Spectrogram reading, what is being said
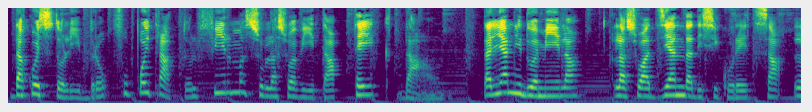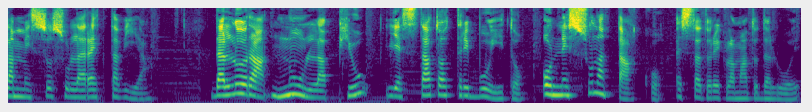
Da questo libro fu poi tratto il film sulla sua vita Take Down. Dagli anni 2000 la sua azienda di sicurezza l'ha messo sulla retta via. Da allora nulla più gli è stato attribuito o nessun attacco è stato reclamato da lui.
